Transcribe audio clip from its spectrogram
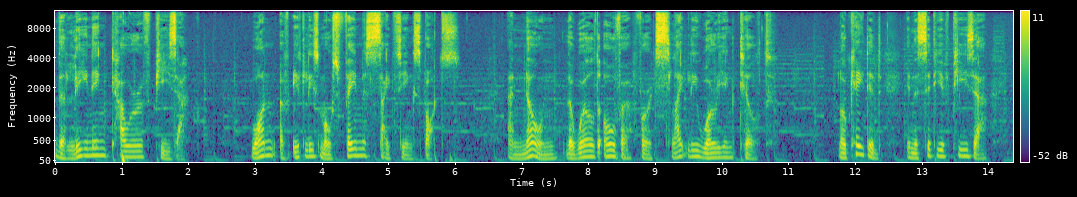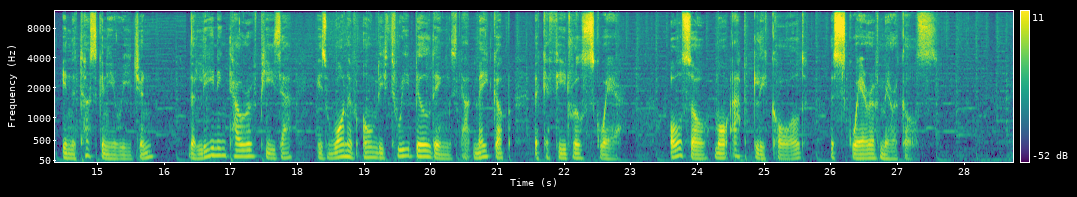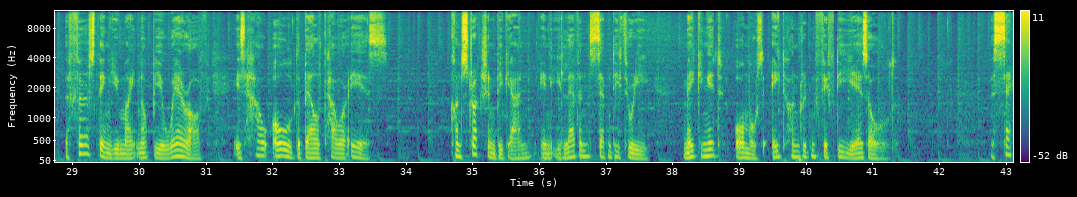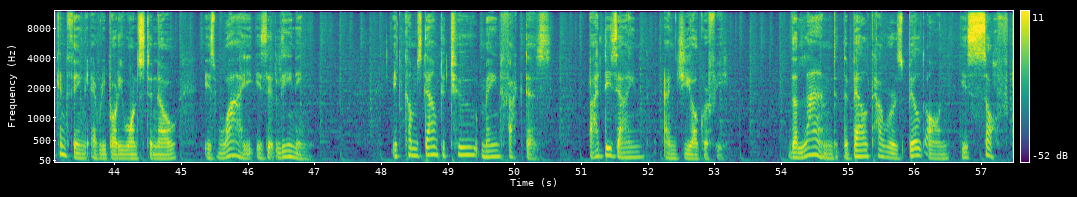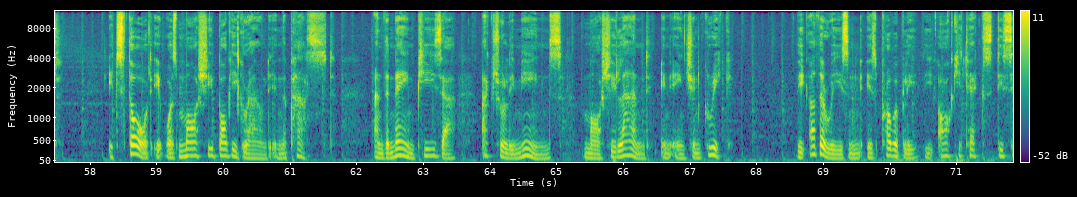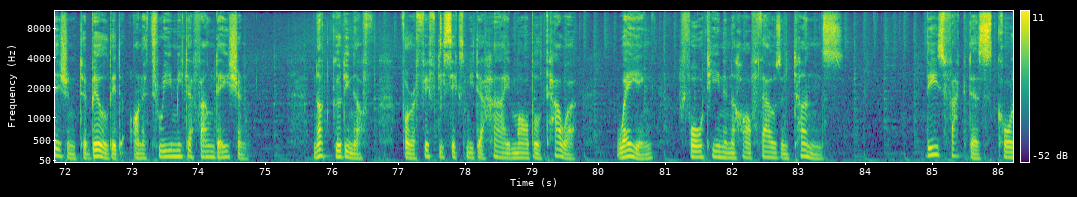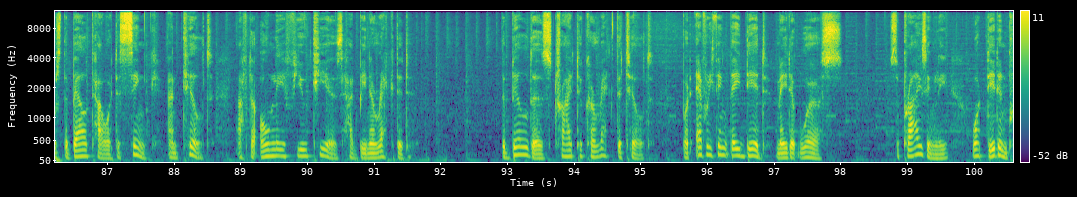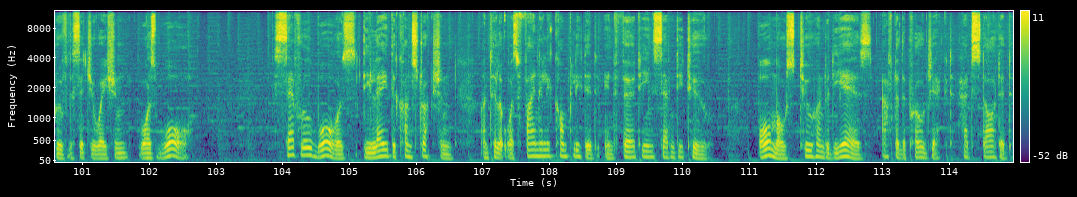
The Leaning Tower of Pisa, one of Italy's most famous sightseeing spots, and known the world over for its slightly worrying tilt. Located in the city of Pisa in the Tuscany region, the Leaning Tower of Pisa is one of only three buildings that make up the Cathedral Square, also more aptly called the Square of Miracles. The first thing you might not be aware of is how old the bell tower is. Construction began in 1173, making it almost 850 years old. The second thing everybody wants to know is why is it leaning? It comes down to two main factors, bad design and geography. The land the bell tower is built on is soft it's thought it was marshy boggy ground in the past, and the name Pisa actually means marshy land in ancient Greek. The other reason is probably the architect's decision to build it on a 3 metre foundation. Not good enough for a 56 metre high marble tower weighing 14,500 tonnes. These factors caused the bell tower to sink and tilt after only a few tiers had been erected. The builders tried to correct the tilt, but everything they did made it worse. Surprisingly, what did improve the situation was war. Several wars delayed the construction until it was finally completed in 1372 almost 200 years after the project had started.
